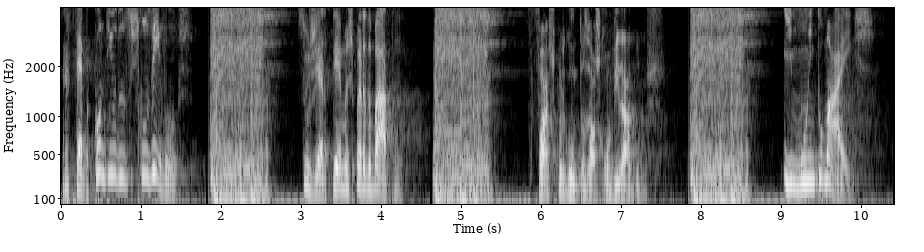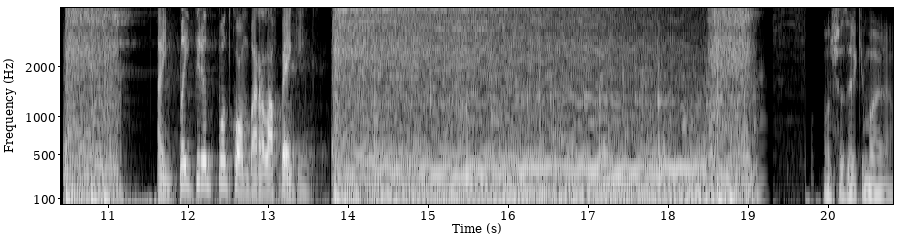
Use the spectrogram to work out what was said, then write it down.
Recebe conteúdos exclusivos. Sugere temas para debate. Faz perguntas aos convidados. E muito mais. Em patreon.com barra laughbanging. Vamos fazer aqui uma,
